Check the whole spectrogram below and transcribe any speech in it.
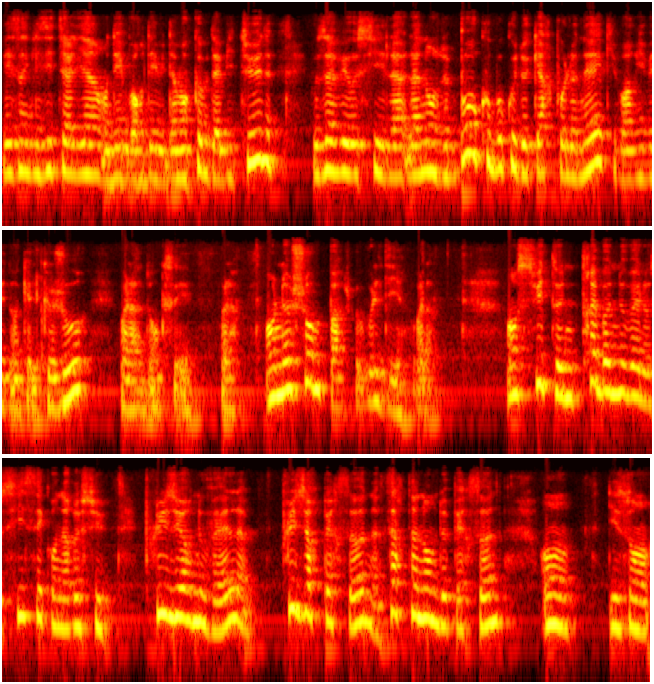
les, les Italiens ont débordé évidemment comme d'habitude, vous avez aussi l'annonce de beaucoup, beaucoup de cars polonais qui vont arriver dans quelques jours. Voilà, donc c'est. Voilà. On ne chôme pas, je peux vous le dire. Voilà. Ensuite, une très bonne nouvelle aussi, c'est qu'on a reçu plusieurs nouvelles, plusieurs personnes, un certain nombre de personnes ont, disons,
